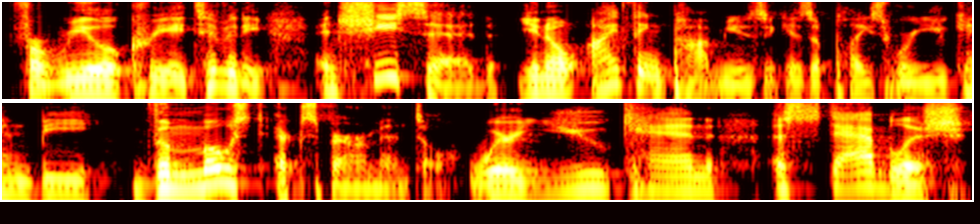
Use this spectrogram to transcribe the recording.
for real creativity. And she said, You know, I think pop music is a place where you can be the most experimental, where you can establish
